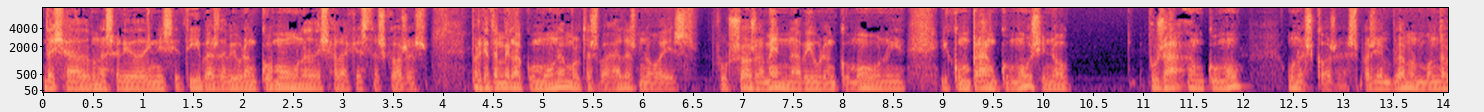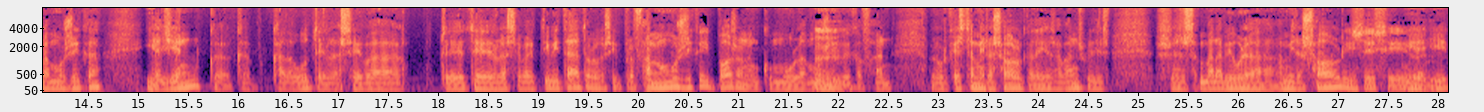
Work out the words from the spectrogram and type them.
deixar una sèrie d'iniciatives, de viure en comú, de deixar aquestes coses. Perquè també la comuna moltes vegades no és forçosament anar a viure en comú i, i comprar en comú, sinó posar en comú unes coses. Per exemple, en el món de la música hi ha gent que, que cada un té la seva té, té la seva activitat o el que sigui, però fan música i posen en comú la música mm. que fan. L'orquestra Mirasol, que deies abans, vull dir, se- se'n van a viure a Mirasol i, Sí, sí. i, i,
